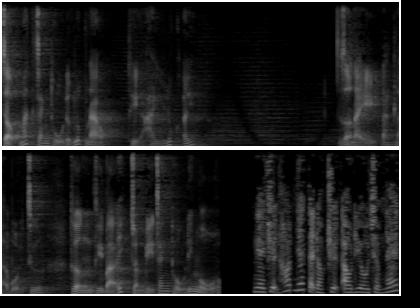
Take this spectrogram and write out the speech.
chợp mắt tranh thủ được lúc nào thì hay lúc ấy. Giờ này đang là buổi trưa, thường thì bà Ích chuẩn bị tranh thủ đi ngủ. Nghe chuyện hot nhất tại đọc truyện audio.net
